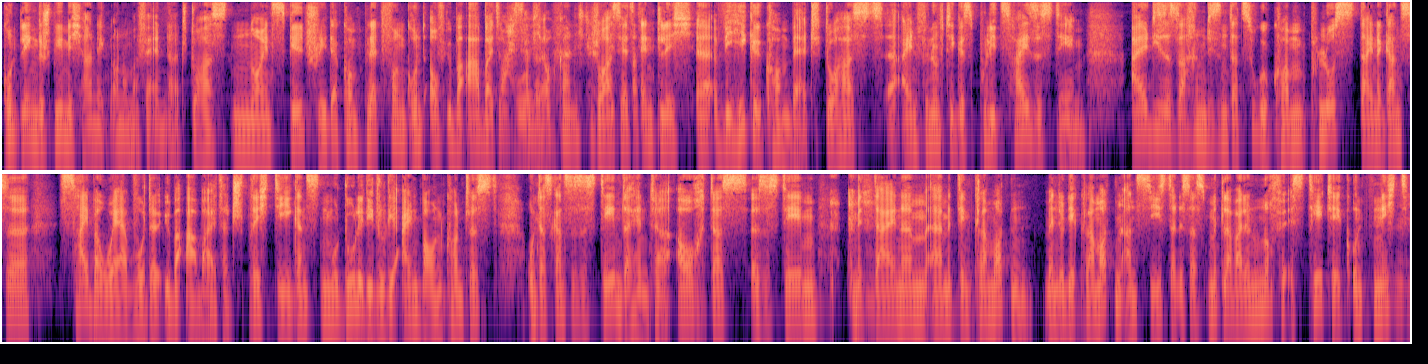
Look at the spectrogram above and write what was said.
grundlegende Spielmechaniken auch nochmal verändert. Du hast einen neuen Skilltree, der komplett von Grund auf überarbeitet Boah, das hab wurde. ich auch gar nicht Du gespielt. hast jetzt Was- endlich äh, Vehicle Combat, du hast äh, ein vernünftiges Polizeisystem. All diese Sachen, die sind dazugekommen, plus deine ganze Cyberware wurde überarbeitet, sprich die ganzen Module, die du dir einbauen konntest und das ganze System dahinter, auch das äh, System mit deinem, äh, mit den Klamotten. Wenn du dir Klamotten anziehst, dann ist das mittlerweile nur noch für Ästhetik und nicht,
